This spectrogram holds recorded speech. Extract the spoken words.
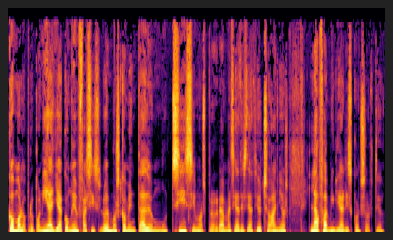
como lo proponía ya con énfasis, lo hemos comentado en muchísimos programas ya desde hace ocho años, la Familiaris Consortio,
